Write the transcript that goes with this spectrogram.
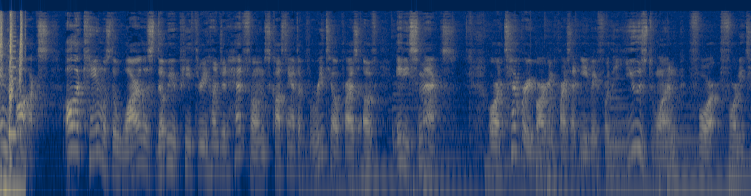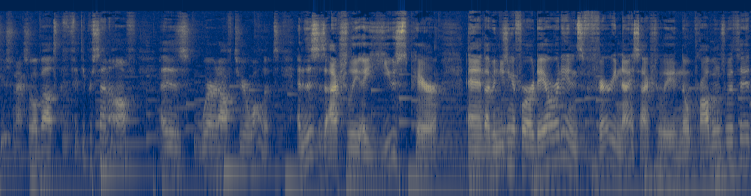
In the box, all that came was the wireless WP300 headphones costing at the retail price of 80 smacks, or a temporary bargain price at eBay for the used one for 42 smacks, so about 50% off is wear it off to your wallet. And this is actually a used pair, and I've been using it for a day already, and it's very nice actually, no problems with it.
